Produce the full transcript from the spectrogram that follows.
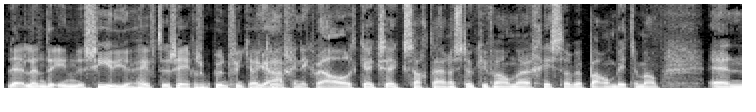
de ellende in Syrië. Heeft Zegers een punt, vind jij, Ja, Kees? vind ik wel. Kijk, ik zag daar een stukje van uh, gisteren bij Paul Witteman. En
